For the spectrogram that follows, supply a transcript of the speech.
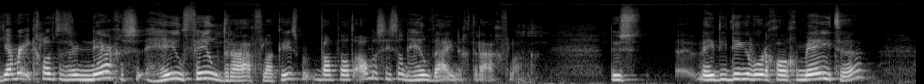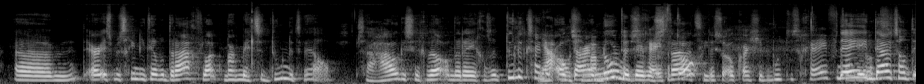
ja, maar ik geloof dat er nergens heel veel draagvlak is. Wat, wat anders is dan heel weinig draagvlak. Dus weet je, die dingen worden gewoon gemeten. Um, er is misschien niet heel veel draagvlak, maar mensen doen het wel. Ze houden zich wel aan de regels. En natuurlijk zijn er ook daar enorme demonstraties. Geeft, dus ook als je boetes geeft? Nee, in Duitsland,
